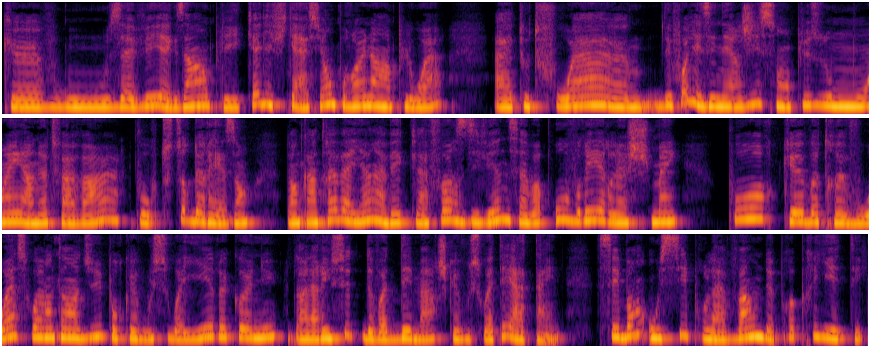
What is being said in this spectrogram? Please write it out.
que vous avez, exemple, les qualifications pour un emploi. Euh, toutefois, euh, des fois, les énergies sont plus ou moins en notre faveur pour toutes sortes de raisons. Donc, en travaillant avec la force divine, ça va ouvrir le chemin pour que votre voix soit entendue, pour que vous soyez reconnu dans la réussite de votre démarche que vous souhaitez atteindre. C'est bon aussi pour la vente de propriété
